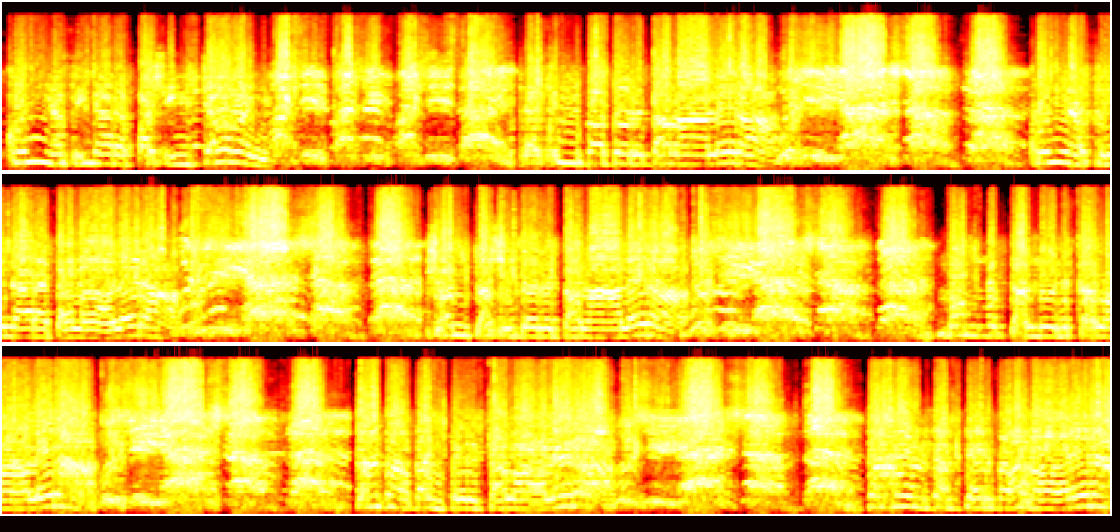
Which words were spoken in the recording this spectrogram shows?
খনি হাসিনার পাশি চাই প্রতিবাদর দালালেরা। খনি হাসিনার দালালেরা। সন্ত্রাসীদের দালালেরা। মোহাম্মদ আলীর দালালেরা। দাদা বান্তের দালালেরা। দখলদারদের দালালেরা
